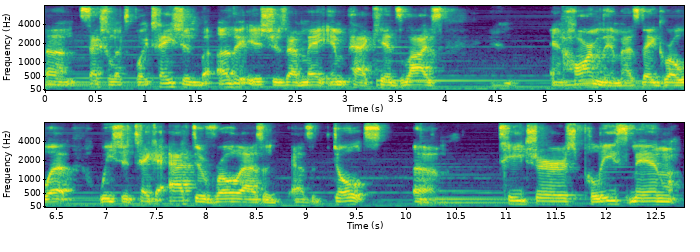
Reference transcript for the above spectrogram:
um, sexual exploitation, but other issues that may impact kids' lives and, and harm them as they grow up, we should take an active role as a, as adults, um, teachers, policemen,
